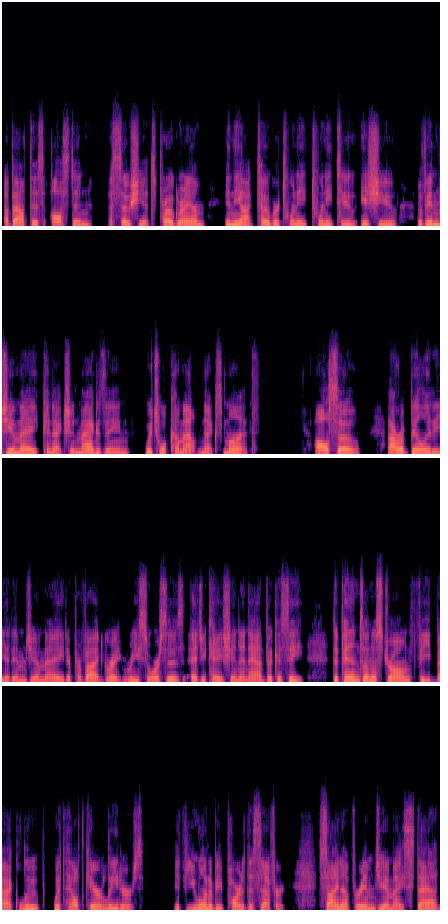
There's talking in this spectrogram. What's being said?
about this Austin Associates program in the October 2022 issue of MGMA Connection magazine, which will come out next month. Also, our ability at MGMA to provide great resources, education, and advocacy depends on a strong feedback loop with healthcare leaders. If you want to be part of this effort, sign up for MGMA Stat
